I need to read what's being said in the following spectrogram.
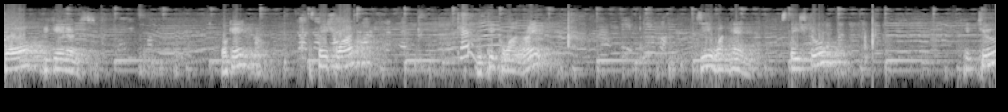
For beginners. Okay? Stage one. Can. You pick one, right? See, one hand. Stage two. Pick two.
